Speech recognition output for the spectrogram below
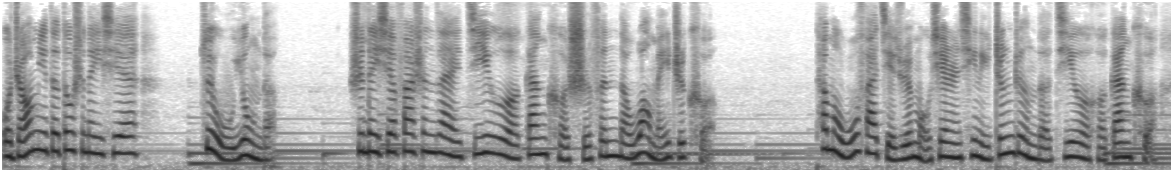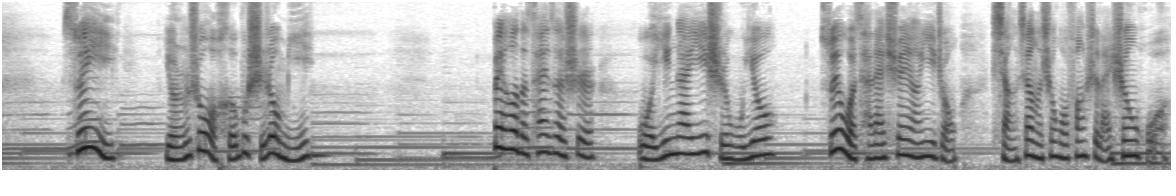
我着迷的都是那些最无用的。是那些发生在饥饿、干渴时分的望梅止渴，他们无法解决某些人心里真正的饥饿和干渴，所以有人说我何不食肉糜？背后的猜测是我应该衣食无忧，所以我才来宣扬一种想象的生活方式来生活。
